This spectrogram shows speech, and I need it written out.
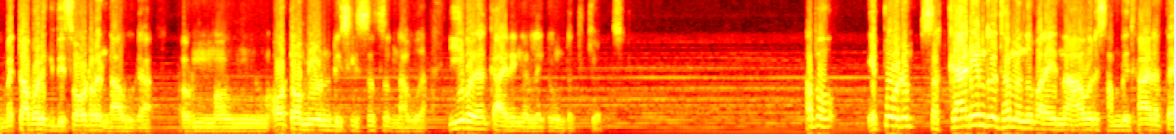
മെറ്റാബോളിക് ഡിസോർഡർ ഉണ്ടാവുക ഓട്ടോമ്യൂൺ ഡിസീസസ് ഉണ്ടാവുക ഈ വക കാര്യങ്ങളിലേക്ക് കൊണ്ടെത്തിക്കുകയാണ് അപ്പോ എപ്പോഴും സർക്കാരിയൻ റിഥം എന്ന് പറയുന്ന ആ ഒരു സംവിധാനത്തെ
